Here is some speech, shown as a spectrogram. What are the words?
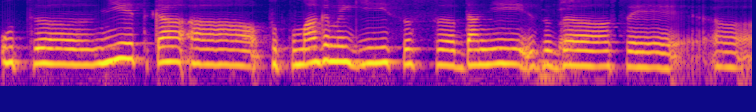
от, а, ние така а, подпомагаме ги с а, данни, за да, да се а,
